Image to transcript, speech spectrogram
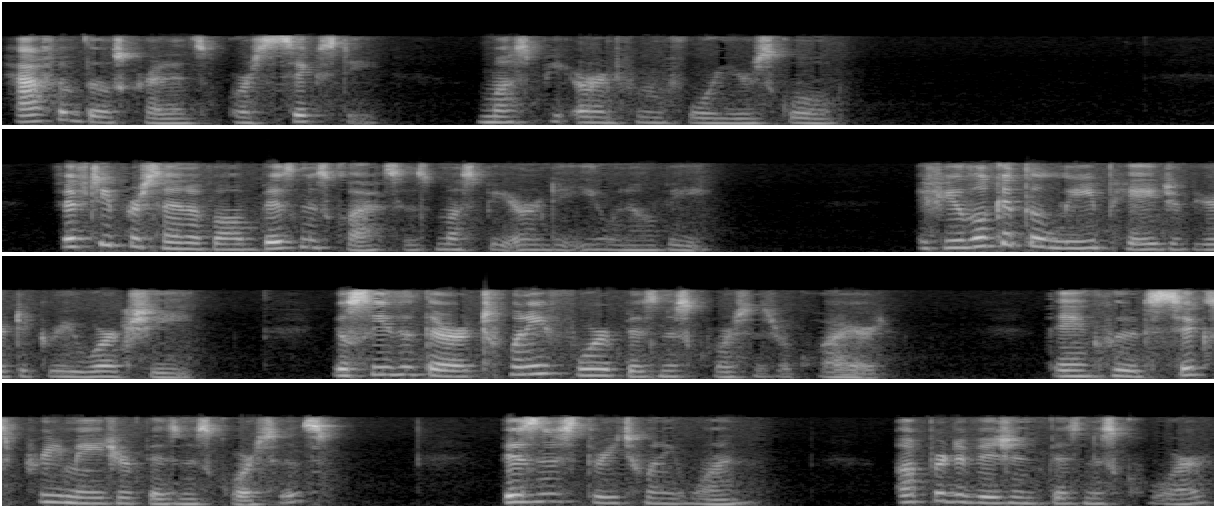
Half of those credits, or 60, must be earned from a four-year school. 50% of all business classes must be earned at UNLV. If you look at the lead page of your degree worksheet, you'll see that there are 24 business courses required. They include six pre-major business courses, Business 321, Upper Division Business Core,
